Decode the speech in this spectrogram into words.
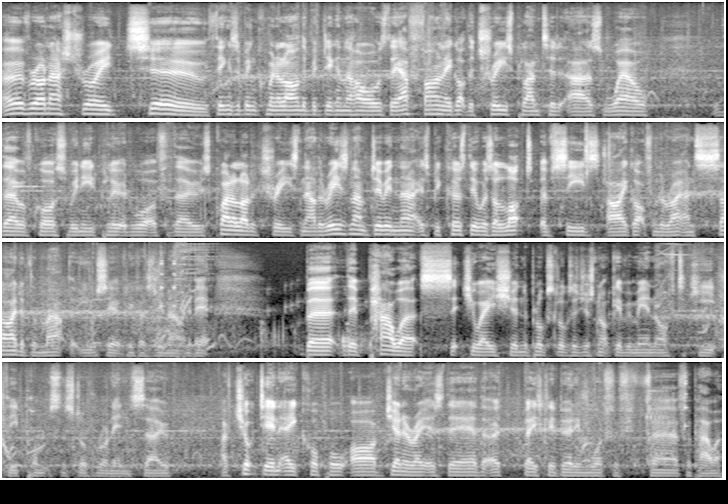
Over on Asteroid 2, things have been coming along. They've been digging the holes. They have finally got the trees planted as well. Though, of course, we need polluted water for those. Quite a lot of trees. Now, the reason I'm doing that is because there was a lot of seeds I got from the right-hand side of the map that you'll see if I zoom out in a bit. But the power situation, the plug slugs are just not giving me enough to keep the pumps and stuff running. So I've chucked in a couple of generators there that are basically burning wood for, for, for power.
